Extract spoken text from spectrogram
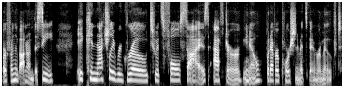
or from the bottom of the sea, it can naturally regrow to its full size after, you know, whatever portion of it's been removed.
